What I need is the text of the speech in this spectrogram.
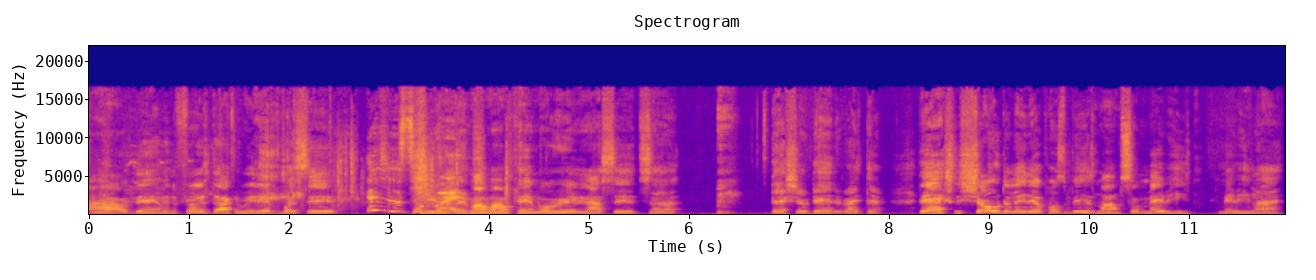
oh damn! In the first documentary, everybody said It's just too she, much. my mom came over here and I said, "Son, that's your daddy right there." They actually showed the lady that was supposed to be his mom, so maybe he maybe he lying.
